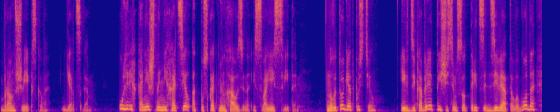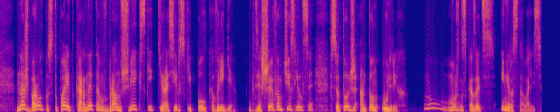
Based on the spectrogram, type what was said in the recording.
брауншвейгского герцога. Ульрих, конечно, не хотел отпускать Мюнхгаузена из своей свиты, но в итоге отпустил – и в декабре 1739 года наш барон поступает корнетом в Брауншвейгский кирасирский полк в Риге, где шефом числился все тот же Антон Ульрих. Ну, можно сказать, и не расставались.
